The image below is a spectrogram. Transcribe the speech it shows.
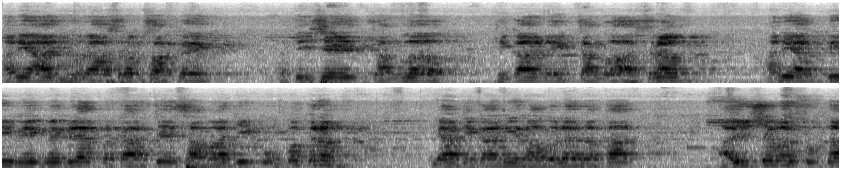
आणि आज युरा आश्रम सारखं एक अतिशय चांगलं ठिकाण एक चांगला आश्रम आणि अगदी वेगवेगळ्या प्रकारचे सामाजिक उपक्रम या ठिकाणी राबवल्या जातात. आयुष्यभर सुद्धा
